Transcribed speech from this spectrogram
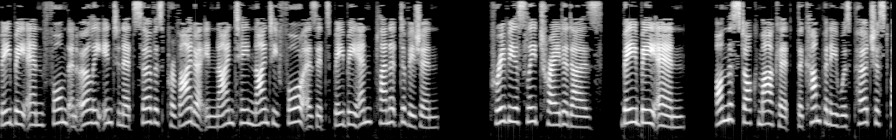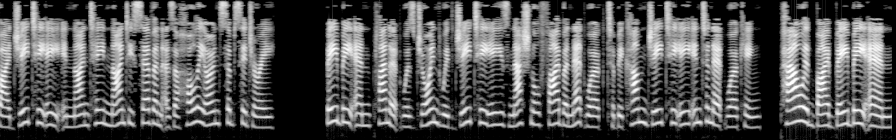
BBN formed an early Internet service provider in 1994 as its BBN Planet division. Previously traded as BBN on the stock market, the company was purchased by GTE in 1997 as a wholly owned subsidiary. BBN Planet was joined with GTE's National Fiber Network to become GTE Internetworking, powered by BBN.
